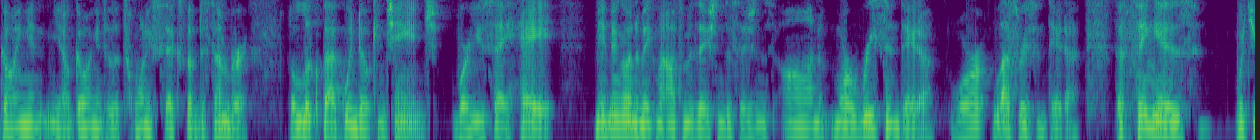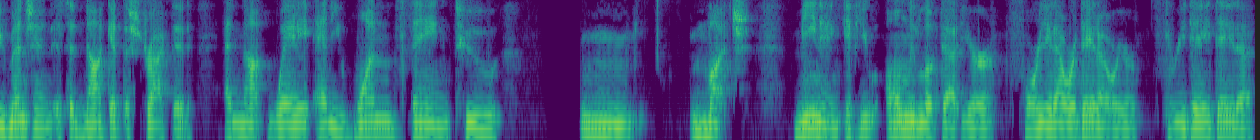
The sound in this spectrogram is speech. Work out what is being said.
going in you know going into the 26th of december the look back window can change where you say hey maybe I'm going to make my optimization decisions on more recent data or less recent data. The thing is, what you mentioned is to not get distracted and not weigh any one thing too mm, much. Meaning, if you only looked at your 48 hour data or your three day data,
